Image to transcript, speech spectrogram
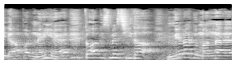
यहाँ पर नहीं है तो अब इसमें सीधा मेरा जो मानना है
